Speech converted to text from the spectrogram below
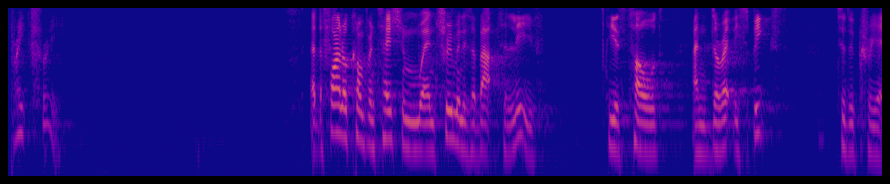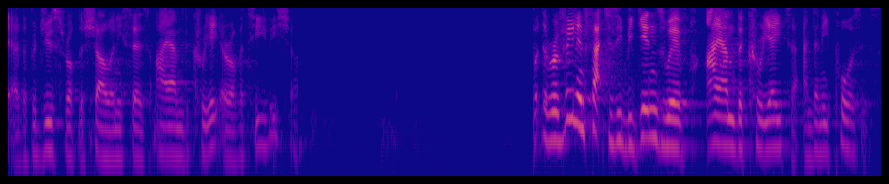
Break free. At the final confrontation, when Truman is about to leave, he is told and directly speaks to the creator, the producer of the show, and he says, I am the creator of a TV show. But the revealing fact is he begins with, I am the creator, and then he pauses.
